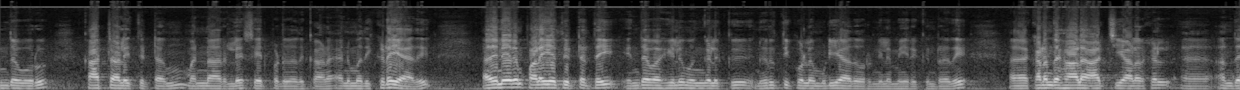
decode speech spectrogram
எந்த ஒரு காற்றாலை திட்டமும் மன்னாரிலே செயற்படுவதற்கான அனுமதி கிடையாது. அதே நேரம் பழைய திட்டத்தை எந்த வகையிலும் எங்களுக்கு நிறுத்தி கொள்ள முடியாத ஒரு நிலைமை இருக்கின்றது. கடந்த கால ஆட்சியாளர்கள் அந்த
